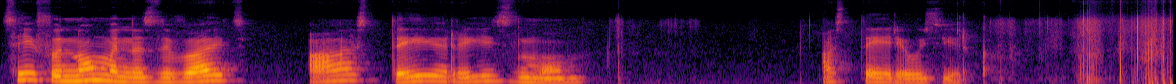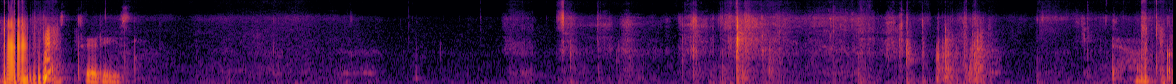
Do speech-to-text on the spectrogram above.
Цей феномен називають астеризмом. Астеріозірка. Астеризм. Так.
